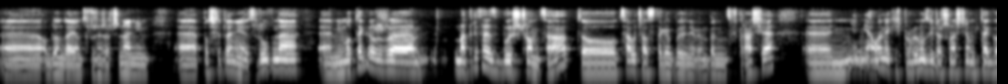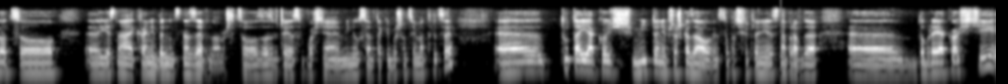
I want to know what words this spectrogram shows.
e, oglądając różne rzeczy na nim, e, podświetlenie jest równe. E, mimo tego, że matryca jest błyszcząca, to cały czas, tak jakby, nie wiem, będąc w trasie, e, nie miałem jakichś problemów z widocznością tego, co e, jest na ekranie, będąc na zewnątrz, co zazwyczaj jest właśnie minusem takiej błyszczącej matrycy. Tutaj jakoś mi to nie przeszkadzało, więc to podświetlenie jest naprawdę dobrej jakości.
